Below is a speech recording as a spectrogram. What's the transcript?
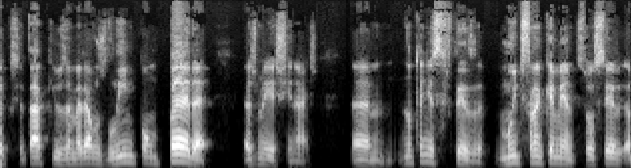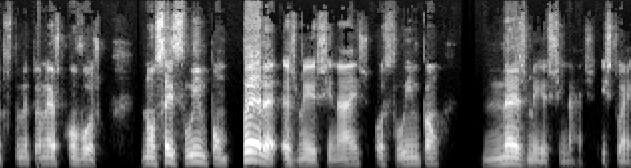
acrescentar que os amarelos limpam para as meias finais. Um, não tenho a certeza, muito francamente, sou ser absolutamente honesto convosco. Não sei se limpam para as meias finais ou se limpam nas meias finais. Isto é,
